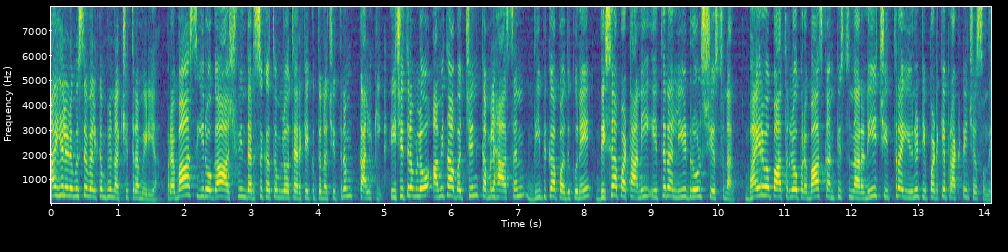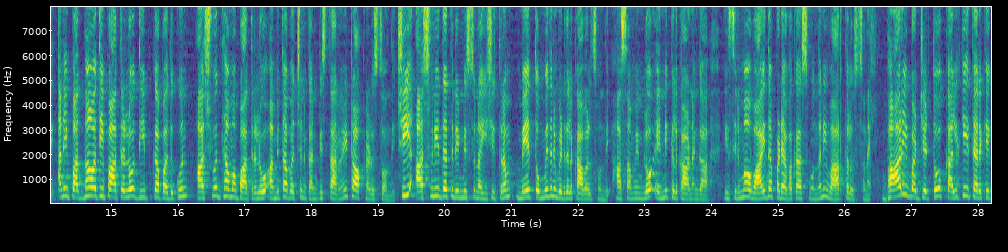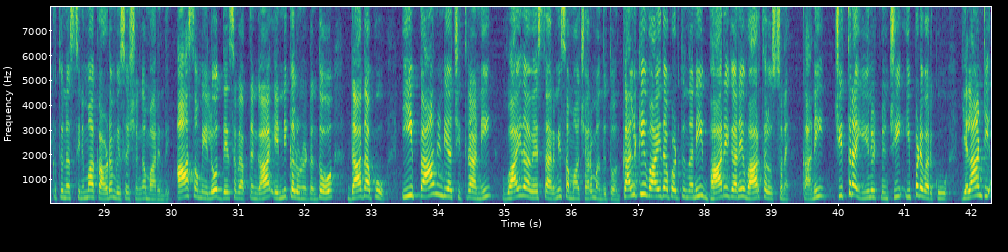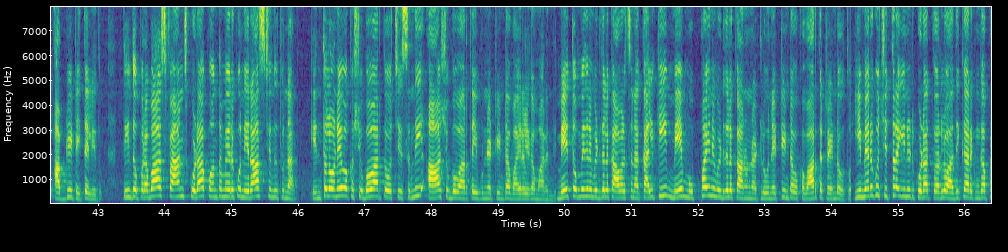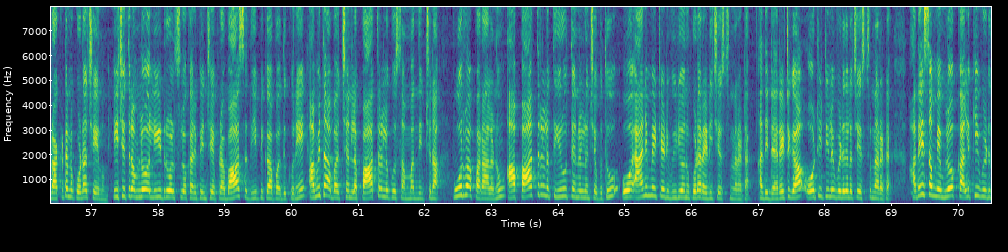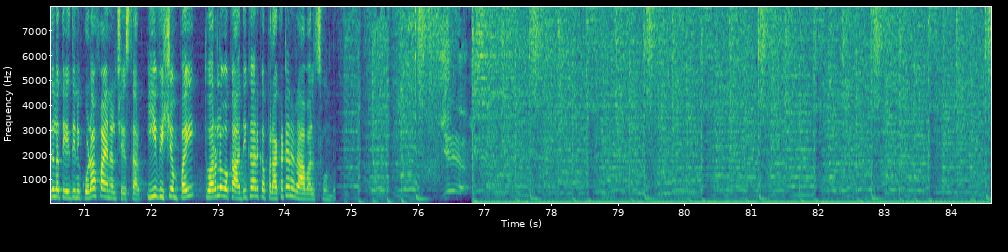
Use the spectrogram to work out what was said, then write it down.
Hi hello నమస్తే. Welcome to Nakshatra media Prabhas హీరోగా అశ్విన్ దర్శకత్వంలో తెరకెక్కుతున్న చిత్రం కల్కి. ఈ చిత్రంలో అమితాబ్ బచ్చన్ కమల్ హాసన్ దీపికా పదుకునే దిశా పఠాని ఇతర లీడ్ రోల్స్ చేస్తున్నారు. భైరవ పాత్రలో ప్రభాస్ కనిపిస్తున్నారని చిత్ర యూనిట్ ఇప్పటికే ప్రకటించేస్తుంది అని పద్మావతి పాత్రలో దీపికా పదుకున్ అశ్వత్థామ పాత్రలో అమితాబ్ బచ్చన్ కనిపిస్తారని టాక్ నడుస్తోంది. శ్రీ అశ్విని దత్ నిర్మిస్తున్న ఈ చిత్రం మే తొమ్మిదిన విడుదల కావాల్సి ఉంది. ఆ సమయంలో ఎన్నికల కారణంగా ఈ సినిమా వాయిదా పడే అవకాశం ఉందని వార్తలు వస్తున్నాయి. భారీ బడ్జెట్తో కల్కి తెరకెక్కుతున్న సినిమా కావడం విశేషంగా మారింది. ఆ సమయంలో దేశవ్యాప్తంగా ఎన్నికలు ఉండటంతో దాదాపు ఈ పాన్ ఇండియా చిత్రాన్ని వాయిదా వేస్తారని సమాచారం అందుతోంది. కల్కి వాయిదా పడుతుందని భారీగానే వార్తలు వస్తున్నాయి. కానీ చిత్ర యూనిట్ నుంచి ఇప్పటి వరకు ఎలాంటి అప్డేట్ అయితే లేదు. దీంతో ప్రభాస్ ఫ్యాన్స్ కూడా కొంతమేరకు నిరాశ చెందుతున్నారు. ఇంతలోనే ఒక శుభవార్త వచ్చేసింది. ఆ శుభవార్త ఇప్పుడు నెట్టింట వైరల్గా మారింది. మే తొమ్మిదిన విడుదల కావాల్సిన కల్కి మే ముప్పైన విడుదల కానున్నట్లు నెట్టింట ఒక వార్త ట్రెండ్ అవుతుంది. ఈ మేరకు చిత్ర యూనిట్ కూడా త్వరలో అధికారికంగా ప్రకటన కూడా చేయనుంది. ఈ చిత్రంలో లీడ్ రోల్స్లో కనిపించే ప్రభాస్ దీపికా పదుకునే అమితాబ్ బచ్చన్ల పాత్రలకు సంబంధించిన పూర్వపరాలను ఆ పాత్రల తీరుతెన్నులను చెబుతూ ఓ యానిమేటెడ్ వీడియోను కూడా రెడీ చేస్తున్నారట. అది డైరెక్ట్గా ఓటీటీలో విడుదల చేస్తున్నారట. అదే సమయంలో కల్కి విడుదల తేదీని కూడా ఫైనల్ చేస్తారు. ఈ విషయంపై త్వరలో ఒక అధికారిక ప్రకటన రావాల్సి ఉంది.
